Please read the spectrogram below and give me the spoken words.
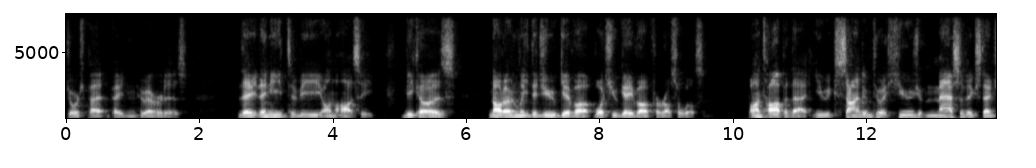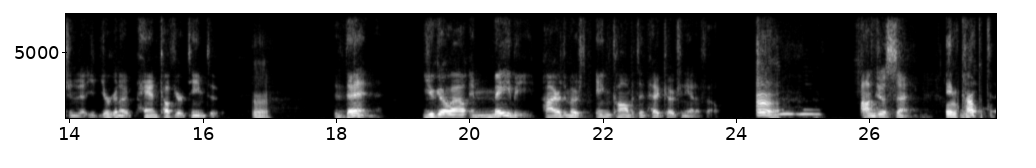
George Pat, Paton, whoever it is, they they need to be on the hot seat because not only did you give up what you gave up for Russell Wilson, on top of that, you signed him to a huge, massive extension that you're going to handcuff your team to. Mm. Then you go out and maybe hire the most incompetent head coach in the NFL. Mm. I'm just saying. Incompetent.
